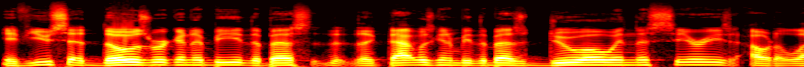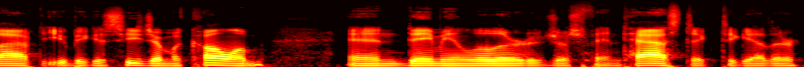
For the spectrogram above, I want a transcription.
If you said those were going to be the best, like that was going to be the best duo in this series, I would have laughed at you because CJ McCollum and Damian Lillard are just fantastic together.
